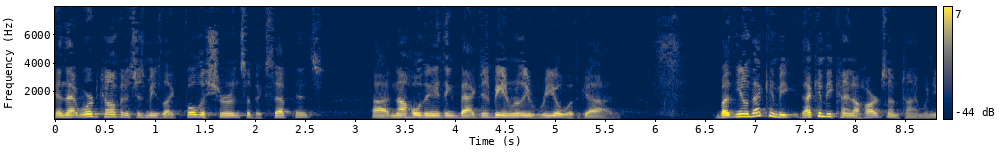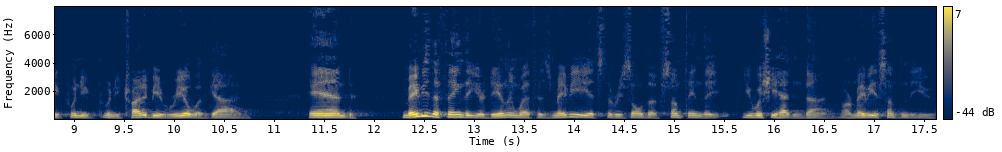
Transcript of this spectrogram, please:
And that word confidence just means like full assurance of acceptance, uh, not holding anything back, just being really real with God. but you know, that can be, that can be kind of hard sometimes when you, when you, when you try to be real with God. And maybe the thing that you're dealing with is maybe it's the result of something that you wish you hadn't done, or maybe it's something that you,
